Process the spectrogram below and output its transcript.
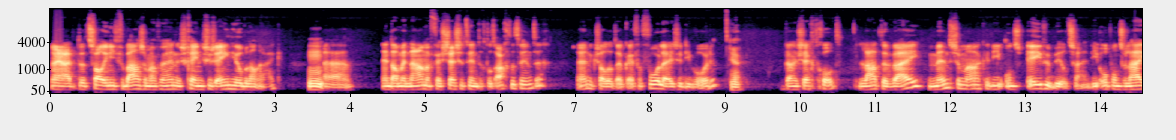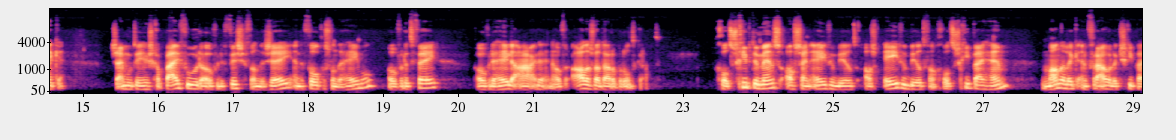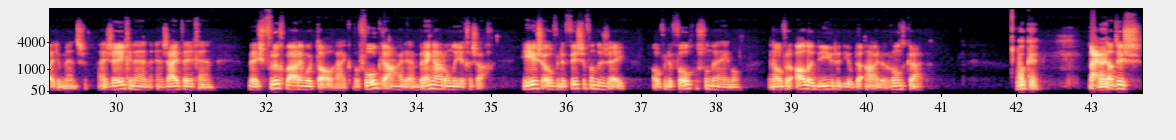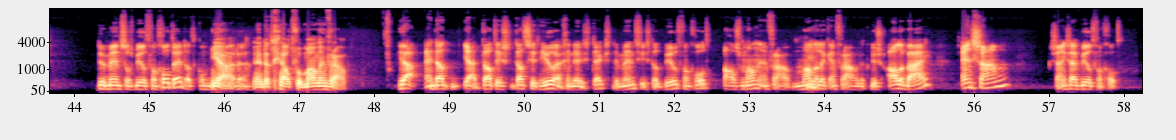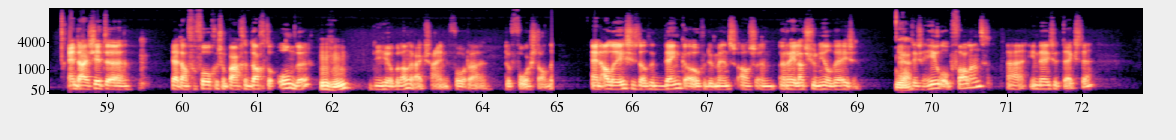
Nou ja, dat zal je niet verbazen, maar voor hen is Genesis 1 heel belangrijk. Hmm. En dan met name vers 26 tot 28. En ik zal dat ook even voorlezen, die woorden. Ja. Daar zegt God: Laten wij mensen maken die ons evenbeeld zijn, die op ons lijken. Zij moeten heerschappij voeren over de vissen van de zee en de vogels van de hemel, over het vee, over de hele aarde en over alles wat daarop rondkraapt. God schiep de mens als zijn evenbeeld, als evenbeeld van God schiep hij hem, mannelijk en vrouwelijk schiep hij de mensen. Hij zegende hen en zei tegen hen: Wees vruchtbaar en word talrijk, bevolk de aarde en breng haar onder je gezag. Heers over de vissen van de zee, over de vogels van de hemel en over alle dieren die op de aarde rondkruipen. Oké, Nou ja, Eh. dat is de mens als beeld van God, hè? Dat komt ja, daar. eh, en dat geldt voor man en vrouw. ja, en dat, ja, dat, is, dat zit heel erg in deze tekst. De mens is dat beeld van God als man en vrouw, mannelijk en vrouwelijk. Dus allebei en samen zijn zij beeld van God. En daar zitten ja, dan vervolgens een paar gedachten onder, Mhm. die heel belangrijk zijn voor eh, de voorstander. En allereerst is dat het denken over de mens als een relationeel wezen. En Ja. Het is heel opvallend eh, in deze teksten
